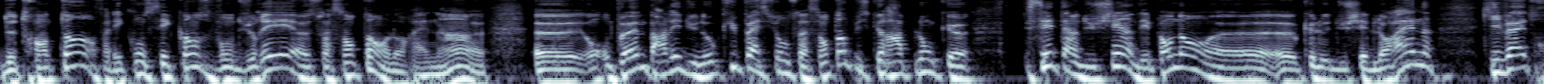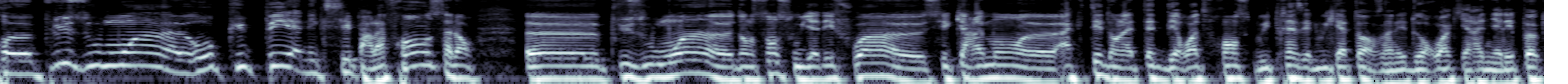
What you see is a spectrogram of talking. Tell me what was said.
de 30 ans. Enfin, les conséquences vont durer euh, 60 ans en Lorraine. Hein. On peut même parler d'une occupation de 60 ans, puisque rappelons que c'est un duché indépendant que le duché de Lorraine, qui va être plus ou moins occupé, annexé par la France. Alors plus ou moins euh, dans le sens où il y a des fois euh, c'est carrément euh, acté dans la tête des rois de France, Louis XIII et Louis XIV, hein, les deux rois qui règnent à l'époque,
